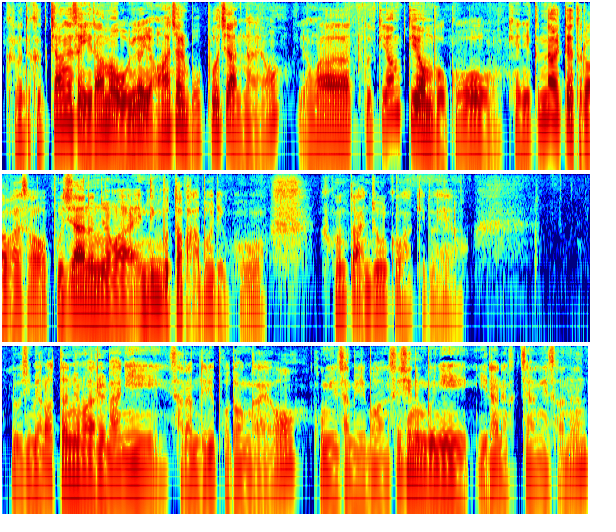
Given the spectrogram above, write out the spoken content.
그런데 극장에서 일하면 오히려 영화 잘 못 보지 않나요? 영화 또 띄엄띄엄 보고 괜히 끝날 때 들어가서 보지 않은 영화 엔딩부터 봐버리고 그건 또 안 좋을 것 같기도 해요. 요즘엔 어떤 영화를 많이 사람들이 보던가요? 0131번 쓰시는 분이 일하는 극장에서는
